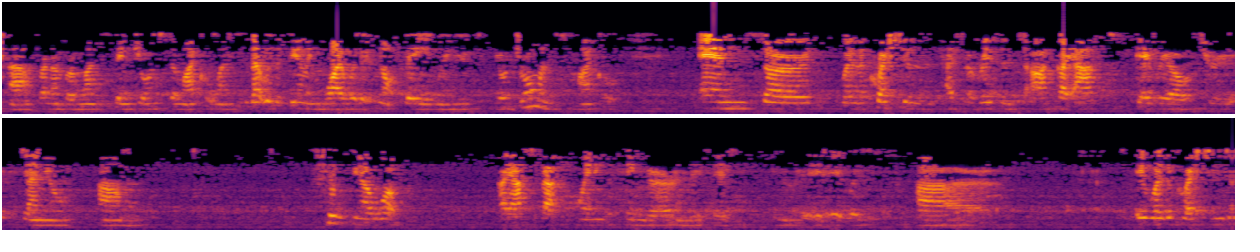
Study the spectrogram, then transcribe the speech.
uh, for a number of months, been drawn to the Michael ones. So that was the feeling, why would it not be when you, you're drawn to Michael? And so when the question has arisen to ask, I asked Gabriel through Daniel, um, who, you know, what I asked about pointing the finger, and they said, you know, it, it was uh, it was a question to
